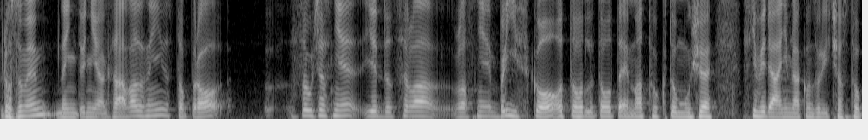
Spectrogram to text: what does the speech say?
Rozumím, není to nijak závazný, to pro. Současně je docela vlastně blízko od tohoto tématu k tomu, že s tím vydáním na konzolích často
